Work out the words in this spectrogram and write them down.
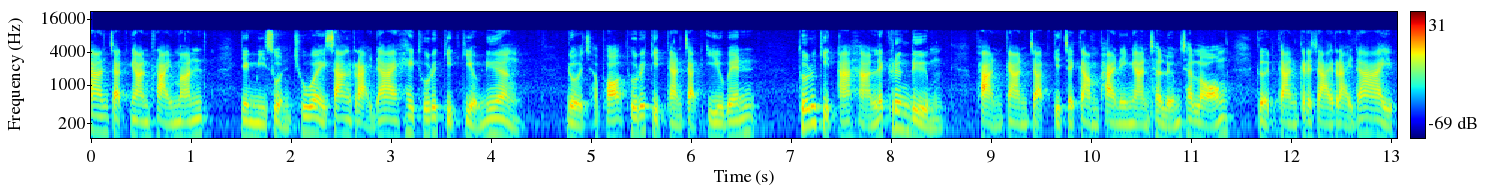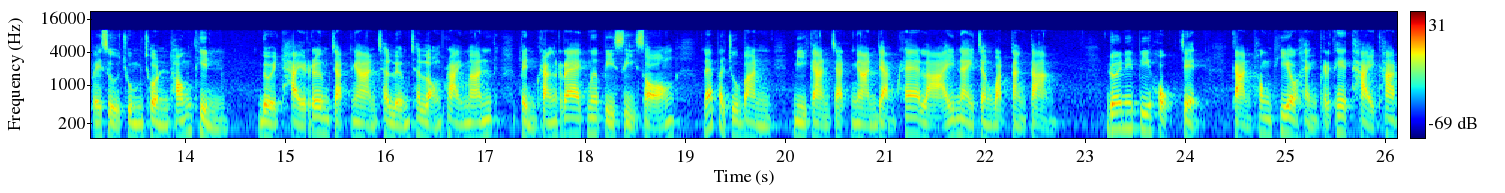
การจัดงาน Prime Month ยังมีส่วนช่วยสร้างรายได้ให้ธุรกิจเกี่ยวเนื่อง โดยเฉพาะธุรกิจการจัดอีเวนต์ธุรกิจอาหารและเครื่องดื่ม ผ่านการจัดกิจกรรมภายในงานเฉลิมฉลอง เกิดการกระจายรายได้ไปสู่ชุมชนท้องถิ่น โดยไทยเริ่มจัดงานเฉลิมฉลองพรายมันเป็นครั้งแรกเมื่อปี 42 และปัจจุบันมีการจัดงานอย่างแพร่หลายในจังหวัดต่างๆ โดยในปี 67 การท่องเที่ยวแห่งประเทศไทยคาด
